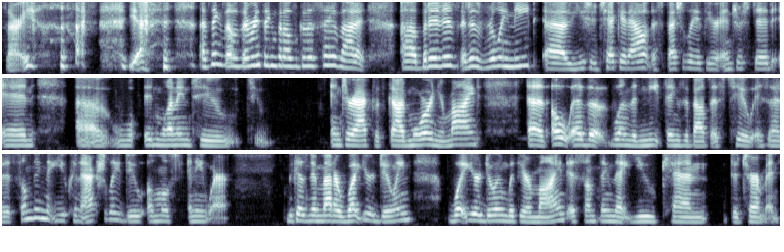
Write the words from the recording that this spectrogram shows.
sorry. Yeah i think that was everything that i was going to say about it. Uh, but it is it is really neat. Uh, you should check it out especially if you're interested in uh, w- in wanting to to interact with god more in your mind. Uh, oh the one of the neat things about this too is that it's something that you can actually do almost anywhere. Because no matter what you're doing what you're doing with your mind is something that you can determine.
